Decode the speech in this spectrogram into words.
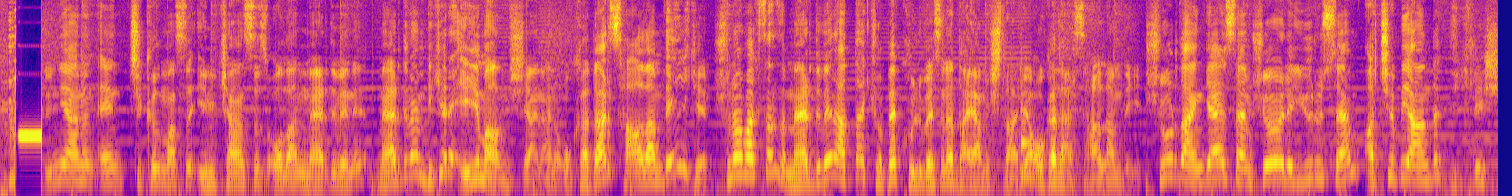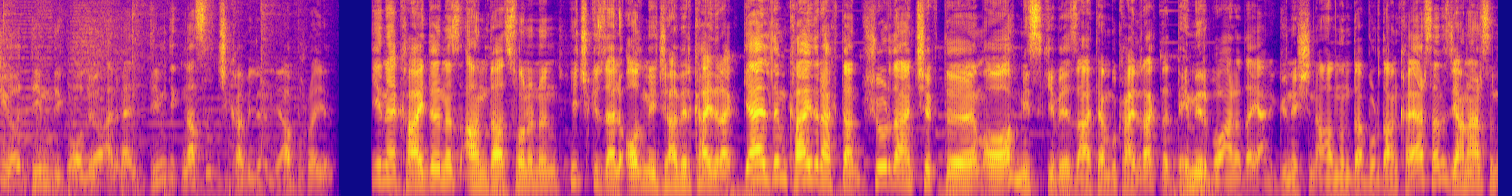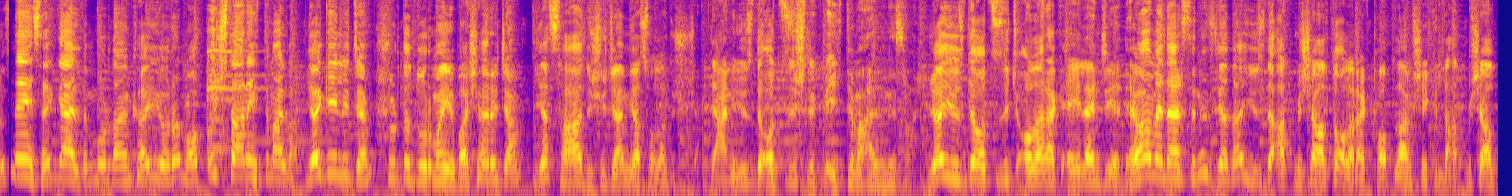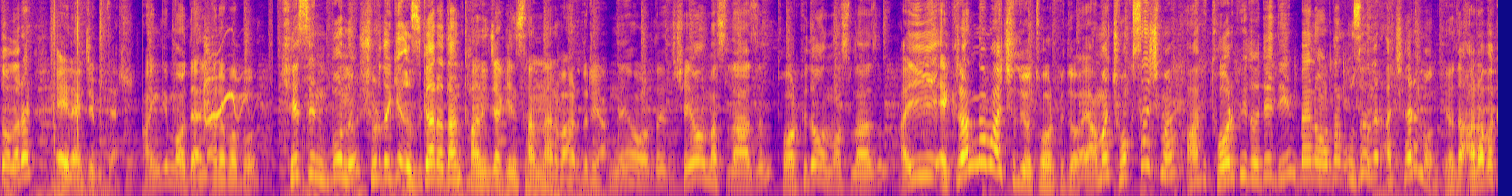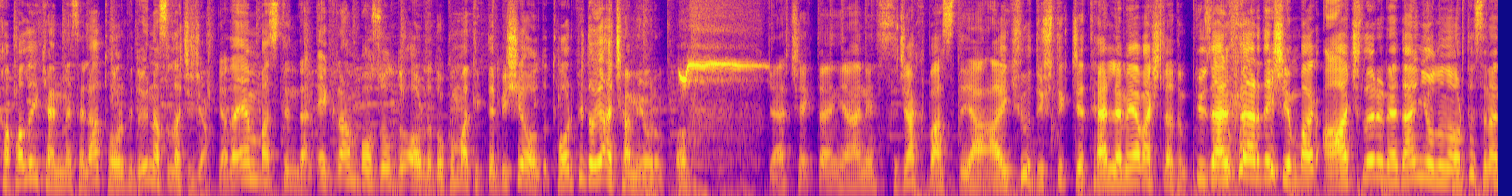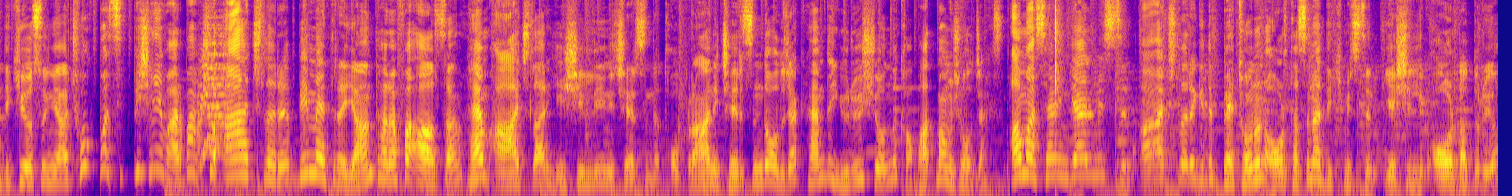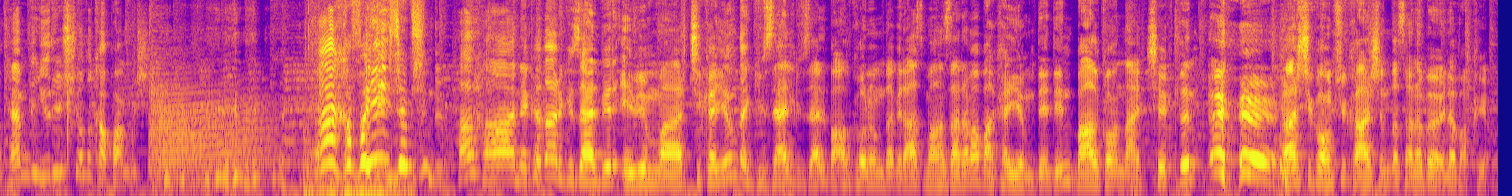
Dünyanın en çıkılması imkansız olan merdiveni merdiven bir kere eğim almış yani hani o kadar sağlam değil ki. Şuna baksanıza merdiveni hatta köpek kulübesine dayamışlar ya o kadar sağlam değil. Şuradan gelsem şöyle yürüsem açı bir anda dikleşiyor dimdik oluyor. Hani ben dimdik nasıl çıkabilirim ya burayı? Yine kaydığınız anda sonunun hiç güzel olmayacağı bir kaydırak. Geldim kaydıraktan. Şuradan çıktım. Oh mis gibi. Zaten bu kaydırak da demir bu arada. Yani güneşin alnında buradan kayarsanız yanarsınız. Neyse geldim buradan kayıyorum. Hop 3 tane ihtimal var. Ya geleceğim şurada durmayı başaracağım. Ya sağa düşeceğim ya sola düşeceğim. Yani %33'lük bir ihtimaliniz var. Ya %33 olarak eğlenceye devam edersiniz ya da %66 olarak toplam şekilde 66 olarak eğlence biter. Hangi model araba bu? Kesin bunu şuradaki ızgaradan tanıyacak insanlar vardır ya. Ne orada şey olması lazım. Torpido olması lazım. Ay ekranla mı açılıyor torpido? E ama çok saçma. Abi torpido dediğin ben oradan uzanır açarım onu. Ya da araba kapalıyken mesela torpidoyu nasıl açacağım? Ya da en basitinden ekran bozuldu. Orada dokunmatikte bir şey oldu. Torpidoyu açamıyorum. Of. Gerçekten yani sıcak bastı ya. IQ düştükçe terlemeye başladım. Güzel kardeşim bak ağaçları neden yolun ortasına dikiyorsun ya? Çok basit bir şey var. Bak şu ağaçları bir metre yan tarafa alsan hem ağaçlar yeşilliğin içerisinde, toprağın içerisinde olacak hem de yürüyüş yolunu kapatmamış olacaksın. Ama sen gelmişsin ağaçları gidip betonun ortasına dikmişsin. Yeşillik orada duruyor. Hem de yürüyüş yolu kapanmış. Ah kafayı yiyeceğim şimdi. Ha ha ne kadar güzel bir evim var. Çıkayım da güzel güzel balkonumda biraz manzarama bakayım dedin. Balkondan çıktın. Karşı komşu karşında sana böyle bakıyor.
